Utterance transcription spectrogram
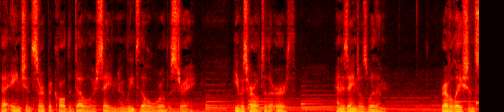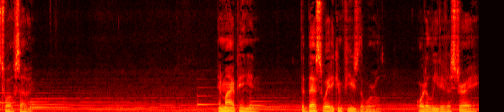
that ancient serpent called the devil or Satan, who leads the whole world astray. He was hurled to the earth, and his angels with him. Revelations 12:7. In my opinion, the best way to confuse the world or to lead it astray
